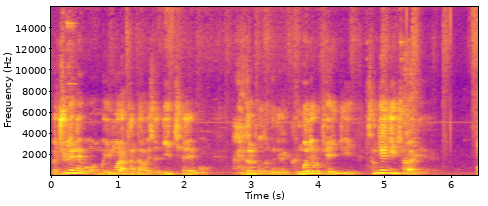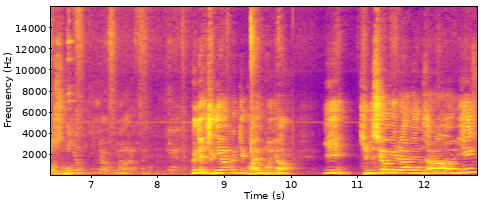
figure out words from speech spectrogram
그 주변에 보면 뭐 인문학 한다고 해서 니체 뭐 많이들 떠들는데 근본적으로 개인주의, 성계주의 철학이에요. 흔히 말하는. 근데 중요한 건 이제 과연 뭐냐? 이 김수영이라는 사람이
